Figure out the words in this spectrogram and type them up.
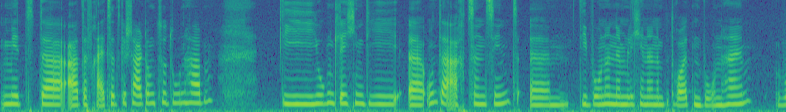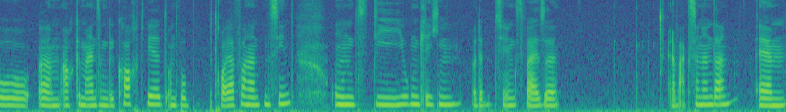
mit der Art der Freizeitgestaltung zu tun haben. Die Jugendlichen, die äh, unter 18 sind, ähm, die wohnen nämlich in einem betreuten Wohnheim, wo ähm, auch gemeinsam gekocht wird und wo Betreuer vorhanden sind. Und die Jugendlichen oder beziehungsweise Erwachsenen dann ähm,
